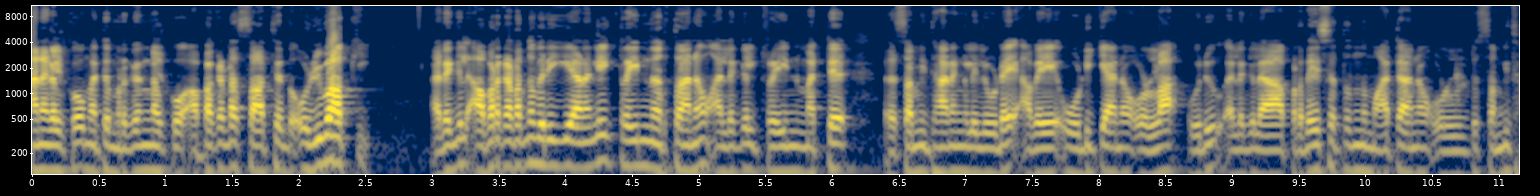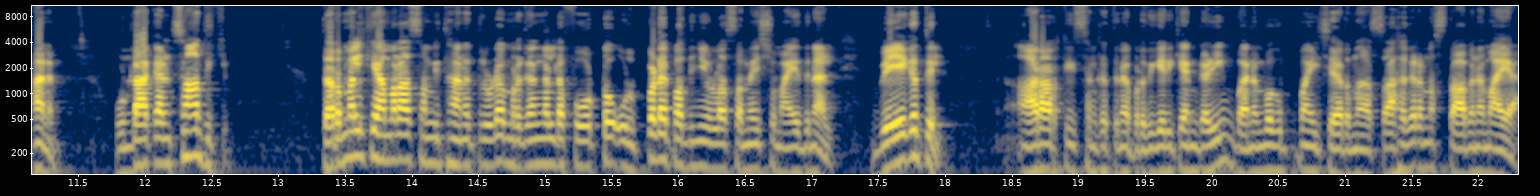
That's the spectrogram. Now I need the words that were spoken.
ആനകൾക്കോ മറ്റ് മൃഗങ്ങൾക്കോ അപകട സാധ്യത ഒഴിവാക്കി അല്ലെങ്കിൽ അവർ കടന്നു വരികയാണെങ്കിൽ ട്രെയിൻ നിർത്താനോ അല്ലെങ്കിൽ ട്രെയിൻ മറ്റ് സംവിധാനങ്ങളിലൂടെ അവയെ ഓടിക്കാനോ ഉള്ള ഒരു അല്ലെങ്കിൽ ആ പ്രദേശത്തുനിന്ന് മാറ്റാനോ ഉള്ള ഒരു സംവിധാനം ഉണ്ടാക്കാൻ സാധിക്കും. തെർമൽ ക്യാമറ സംവിധാനത്തിലൂടെ മൃഗങ്ങളുടെ ഫോട്ടോ ഉൾപ്പെടെ പതിഞ്ഞുള്ള സന്ദേശമായതിനാൽ വേഗത്തിൽ ആർ ആർ ടി സംഘത്തിന് പ്രതികരിക്കാൻ കഴിയും. വനംവകുപ്പുമായി ചേർന്ന സഹകരണ സ്ഥാപനമായ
